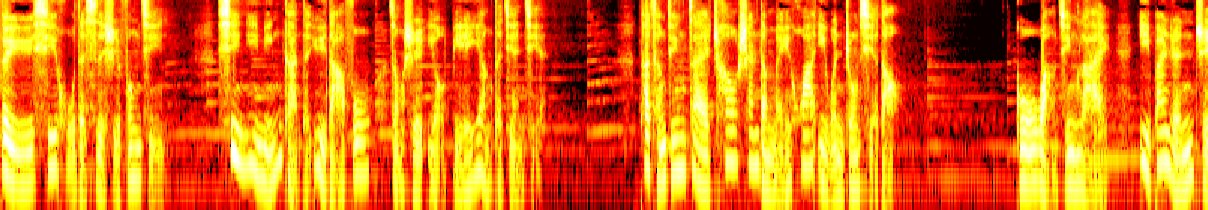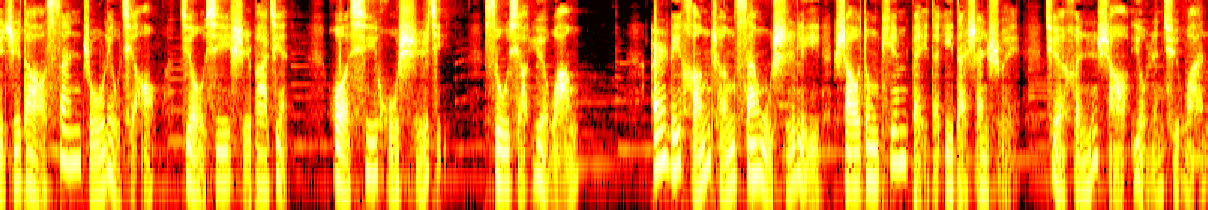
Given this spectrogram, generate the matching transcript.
对于西湖的四时风景，细腻敏感的郁达夫总是有别样的见解。他曾经在《超山的梅花》一文中写道：“古往今来，一般人只知道三竹六桥、九溪十八涧，或西湖十景、苏小月王，而离杭城三五十里稍东偏北的一带山水，却很少有人去玩。”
